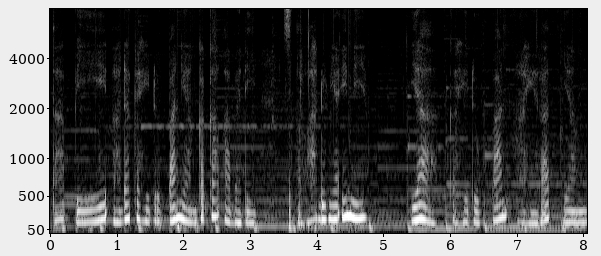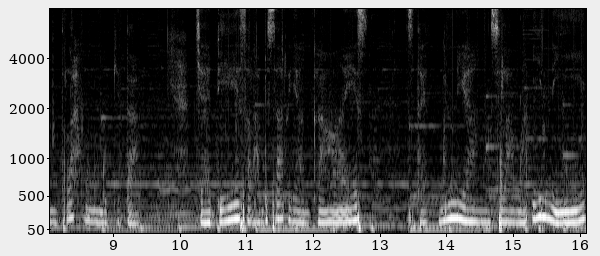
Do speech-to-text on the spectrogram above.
tapi ada kehidupan yang kekal abadi setelah dunia ini ya kehidupan akhirat yang telah menunggu kita. Jadi, salah besar ya, guys. Statement yang selama ini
